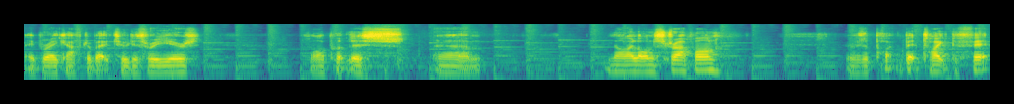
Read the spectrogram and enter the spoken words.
They break after about two to three years. So I put this um, nylon strap on. It was a bit tight to fit.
